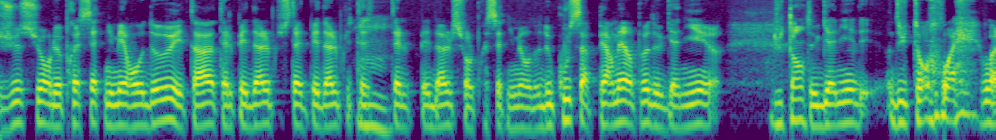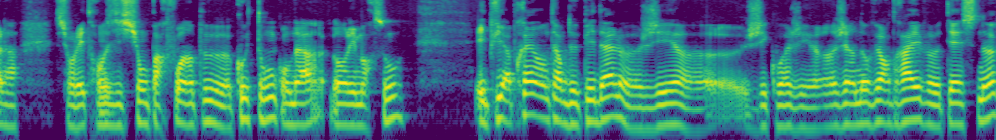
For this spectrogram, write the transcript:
juste sur le preset numéro 2 et tu as telle pédale plus telle pédale plus telle, pédale sur le preset numéro 2. Du coup, ça permet un peu de gagner du temps. De gagner du temps, ouais, voilà, sur les transitions parfois un peu coton qu'on a dans les morceaux. Et puis après, en termes de pédales, euh, j'ai euh, j'ai quoi? J'ai un, un overdrive TS9,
